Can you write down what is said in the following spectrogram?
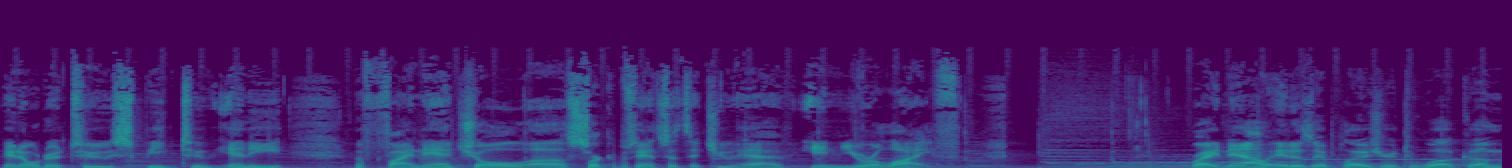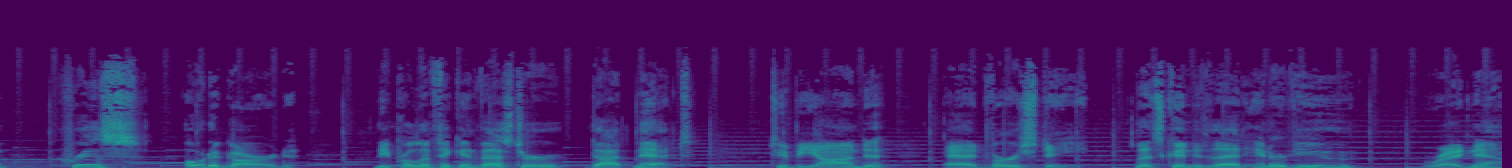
in order to speak to any financial uh, circumstances that you have in your life. Right now, it is a pleasure to welcome Chris Odegard, the prolificinvestor.net, to Beyond Adversity. Let's get into that interview right now.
